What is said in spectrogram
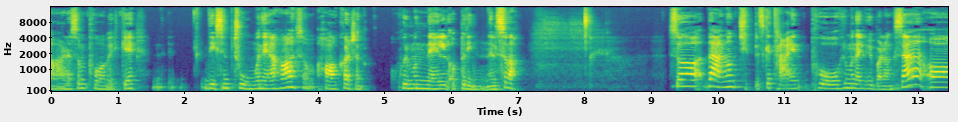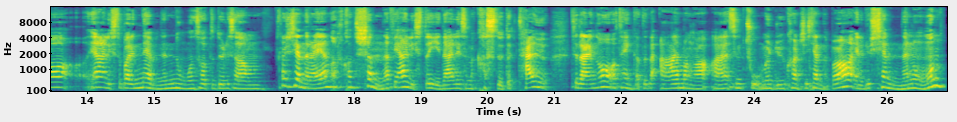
er det som påvirker de symptomene jeg har, som har kanskje en hormonell opprinnelse. da. Så det er noen typiske tegn på hormonell ubalanse. Og jeg har lyst til å bare nevne noen, så at du liksom kanskje kjenner deg igjen og kan skjønne. For jeg har lyst til å gi deg liksom, kaste ut et tau til deg nå og tenke at det er mange eh, symptomer du kanskje kjenner på, eller du kjenner noen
